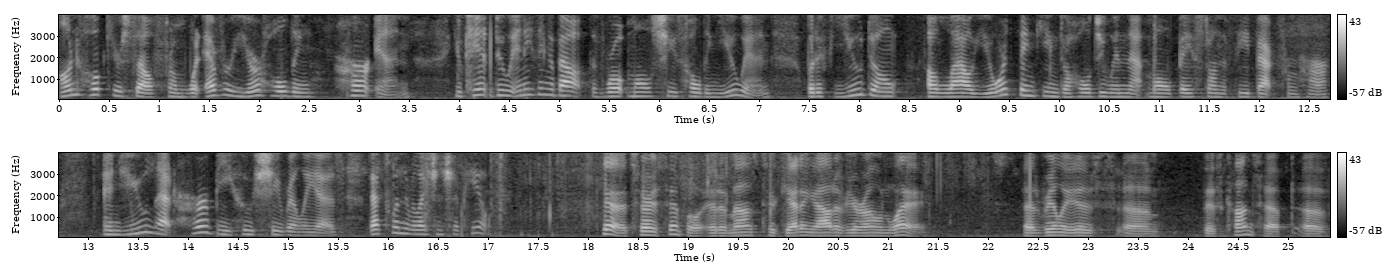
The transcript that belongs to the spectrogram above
unhook yourself from whatever you're holding her in, you can't do anything about the mold she's holding you in, but if you don't allow your thinking to hold you in that mold based on the feedback from her, and you let her be who she really is, that's when the relationship heals. Yeah, it's very simple. It amounts to getting out of your own way. That really is um, this concept of,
